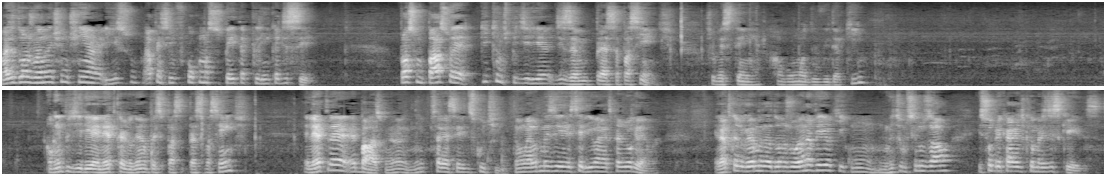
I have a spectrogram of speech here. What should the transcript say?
Mas a dona Joana a gente não tinha isso, a princípio ficou com uma suspeita clínica de C. Próximo passo é o que a gente pediria de exame para essa paciente. Deixa eu ver se tem alguma dúvida aqui. Alguém pediria eletrocardiograma para essa paciente? Eletro é, é, básico, né? não precisaria ser discutido. Então ela seria um eletrocardiograma. O eletrocardiograma da dona Joana veio aqui com um ritmo sinusal e sobrecarga de câmeras esquerdas.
